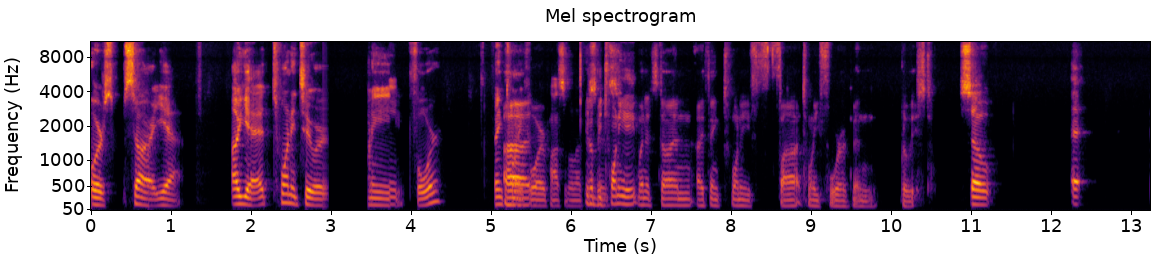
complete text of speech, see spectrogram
or sorry, yeah. Oh yeah, 22 or 24? I think Uh, 24 possible episodes. It'll be 28 when it's done. I think 25, 24 have been released. So, uh,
